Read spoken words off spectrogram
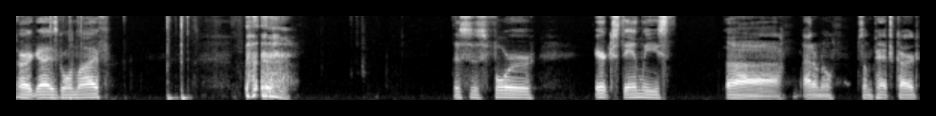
All right, guys, going live. this is for Eric Stanley's, uh, I don't know, some patch card.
